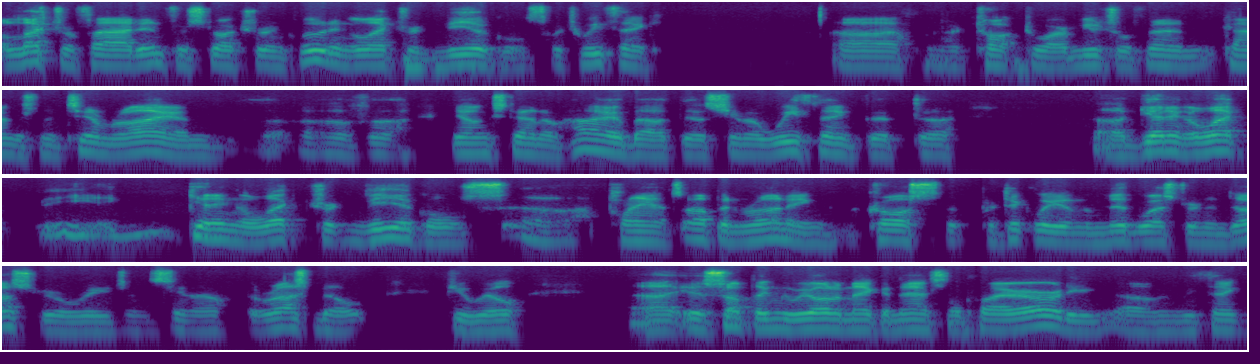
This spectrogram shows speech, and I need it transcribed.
electrified infrastructure, including electric vehicles, which we think uh, talked to our mutual friend, Congressman Tim Ryan of uh, Youngstown, Ohio, about this. You know, we think that uh, uh getting elect getting electric vehicles uh, plants up and running across, the, particularly in the Midwestern industrial regions, you know, the Rust Belt, if you will, uh, is something that we ought to make a national priority. Um, we think,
